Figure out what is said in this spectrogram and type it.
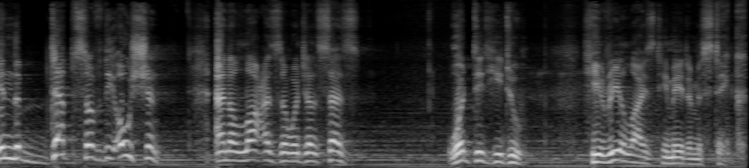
in the depths of the ocean. And Allah Azza wa says, what did he do? he realized he made a mistake.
